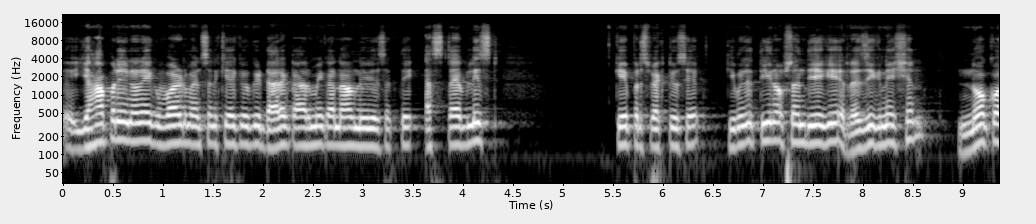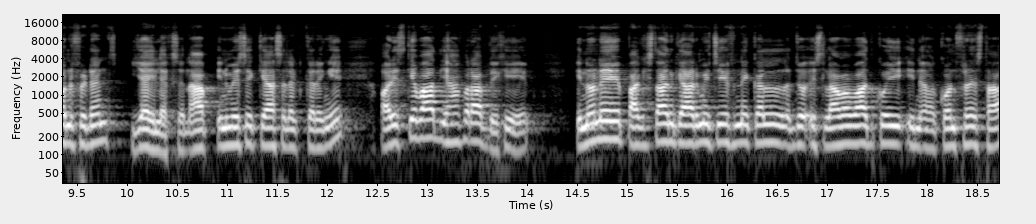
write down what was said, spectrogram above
यहाँ पर इन्होंने एक वर्ड मेंशन किया क्योंकि डायरेक्ट आर्मी का नाम नहीं ले सकते एस्टेब्लिश्ड के परस्पेक्टिव से कि मुझे तीन ऑप्शन दिए गए रेजिग्नेशन नो कॉन्फिडेंस या इलेक्शन आप इनमें से क्या सेलेक्ट करेंगे? और इसके बाद यहाँ पर आप देखिए इन्होंने पाकिस्तान के आर्मी चीफ ने कल जो इस्लामाबाद कोई कॉन्फ्रेंस था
